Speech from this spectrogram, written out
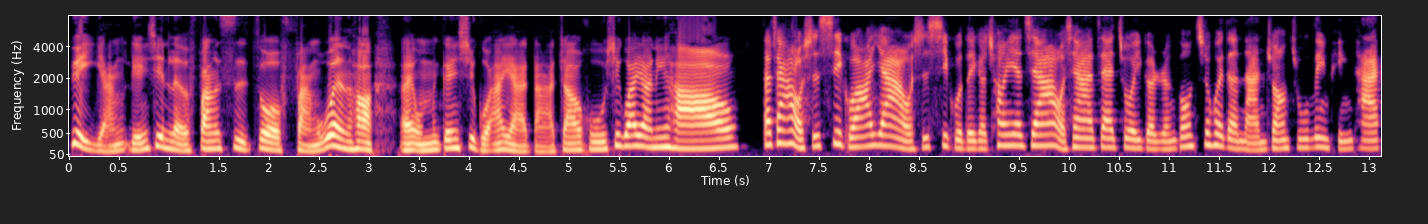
越洋连线的方式做访问哈。哎，我们跟矽谷阿雅打招呼，矽谷阿雅你好。大家好，我是戏骨阿亚，我是戏骨的一个创业家，我现在在做一个人工智慧的男装租赁平台，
